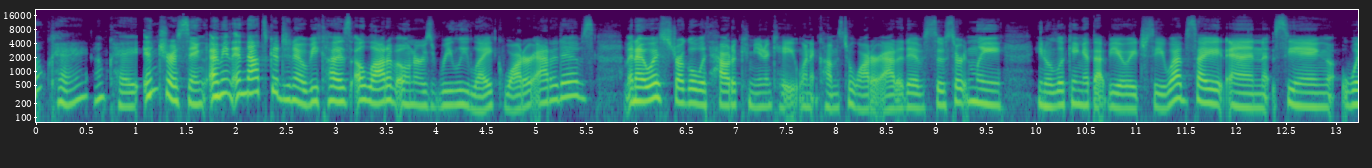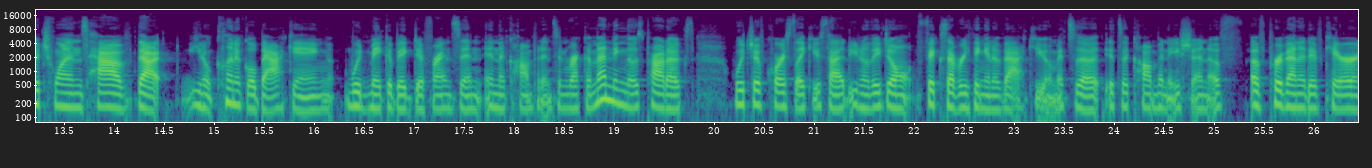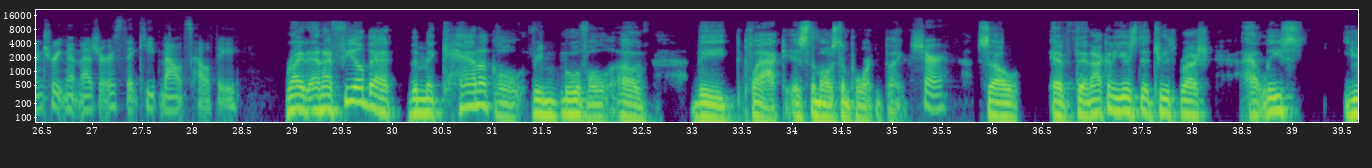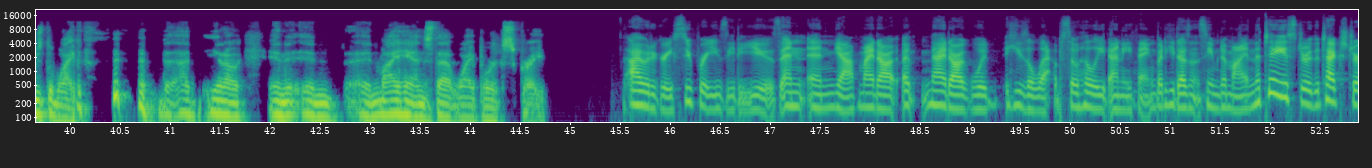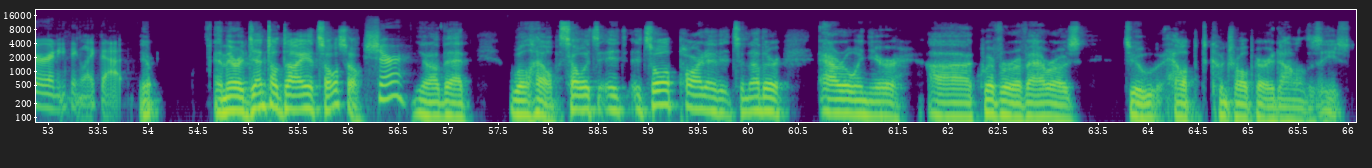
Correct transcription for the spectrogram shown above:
Okay, okay. Interesting. I mean, and that's good to know because a lot of owners really like water additives. And I always struggle with how to communicate when it comes to water additives. So, certainly, you know, looking at that VOHC website and seeing which ones have that, you know, clinical backing would make a big difference in, in the confidence in recommending those products which of course like you said you know they don't fix everything in a vacuum it's a it's a combination of of preventative care and treatment measures that keep mouths healthy Right. And I feel that the mechanical removal of the plaque is the most important thing. Sure. So if they're not going to use the toothbrush, at least use the wipe. you know, in in in my hands, that wipe works great. I would agree. Super easy to use, and and yeah, my dog, uh, my dog would. He's a lab, so he'll eat anything, but he doesn't seem to mind the taste or the texture or anything like that. Yep. And there are dental diets also. Sure. You know that will help. So it's it, it's all part of it's another arrow in your uh, quiver of arrows to help control periodontal disease.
